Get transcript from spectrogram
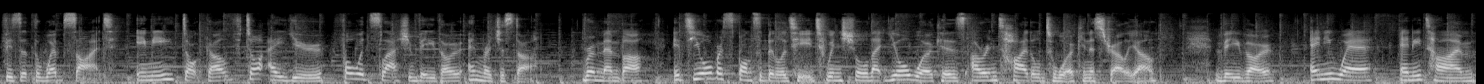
Visit the website immi.gov.au forward slash VEVO and register. Remember, it's your responsibility to ensure that your workers are entitled to work in Australia. VEVO, anywhere, anytime,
